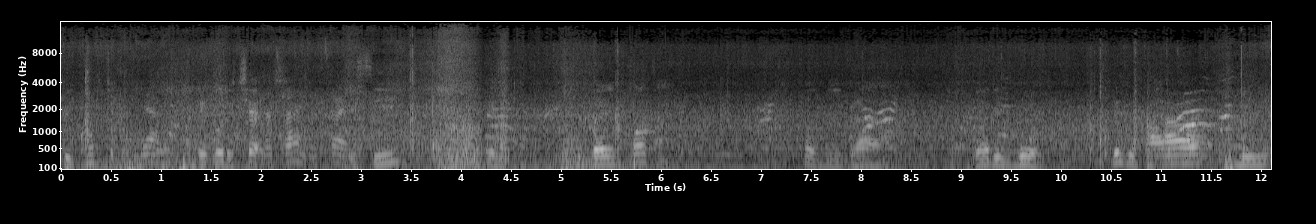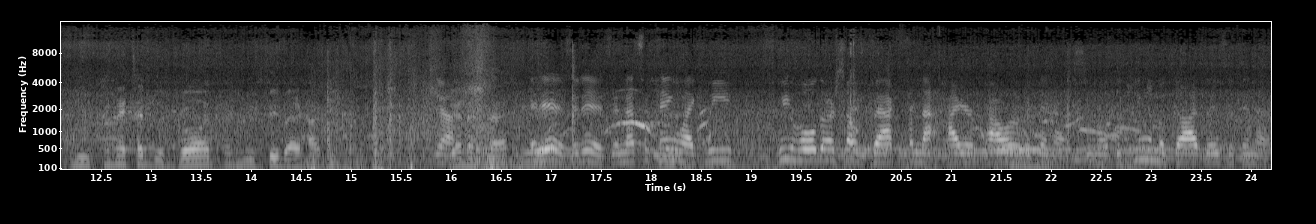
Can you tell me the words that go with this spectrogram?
feel comfortable yeah. when they go to church. That's right. That's right. You see, it's, it's very important. Oh my God, God is good. This is how you, you connected with God and you feel very happy. Yeah. You understand? It is, it is. And that's the thing, like we we hold ourselves back from that higher power within us. You know, the kingdom of God lives within us.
